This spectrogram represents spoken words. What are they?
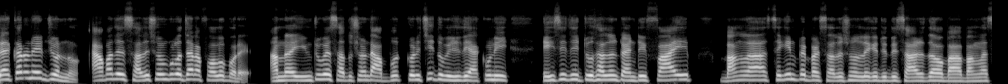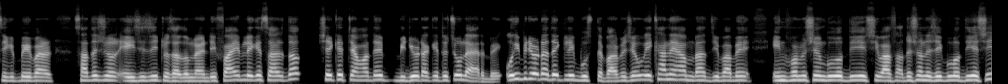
ব্যাকরণের জন্য আমাদের সাজেশনগুলো যারা ফলো করে, আমরা ইউটিউবে সাজেশনটা আপলোড করেছি, তুমি যদি এখনই HSC two thousand twenty five Bangla second paper suggestion লিখে যদি সার্চ দাও বা Bangla second paper suggestion HSC two thousand ninety five লিখে সার্চ দাও, সেক্ষেত্রে আমাদের ভিডিওটা কিন্তু চলে আসবে। ওই ভিডিওটা দেখলেই বুঝতে পারবে যে এখানে আমরা যেভাবে ইনফরমেশনগুলো দিয়েছি বা সাজেশনে যেগুলো দিয়েছি,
